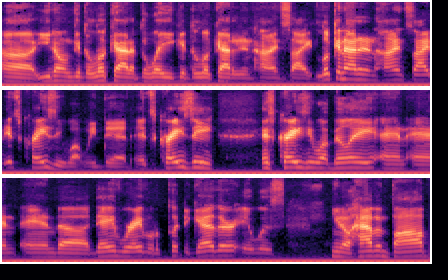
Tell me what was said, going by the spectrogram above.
uh, you don't get to look at it the way you get to look at it in hindsight. Looking at it in hindsight, it's crazy what we did. It's crazy. It's crazy what Billy and and and uh, Dave were able to put together. It was, you know, having Bob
